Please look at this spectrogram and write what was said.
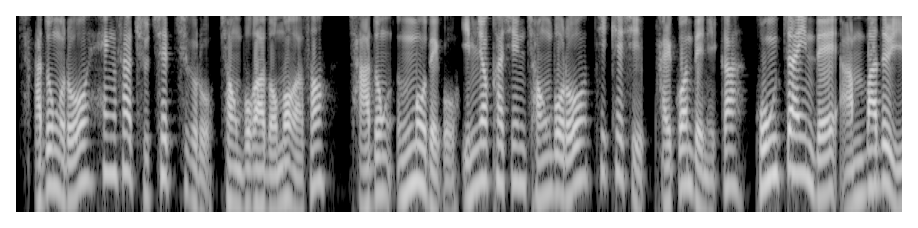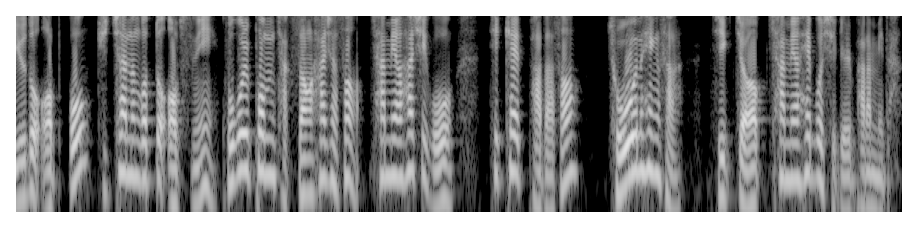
자동으로 행사 주최 측으로 정보가 넘어가서 자동 응모되고 입력하신 정보로 티켓이 발권되니까 공짜인데 안 받을 이유도 없고 귀찮은 것도 없으니 구글 폼 작성하셔서 참여하시고 티켓 받아서 좋은 행사 직접 참여해 보시길 바랍니다.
